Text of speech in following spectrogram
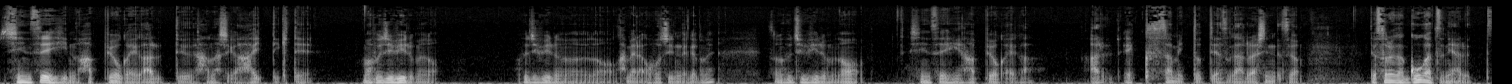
新製品の発表会があるっていう話が入ってきて、まあ、富士フィルムの富士フィルムのカメラが欲しいんだけどね、その富士フィルムの新製品発表会がある、X サミットってやつがあるらしいんですよ。で、それが5月にあるって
